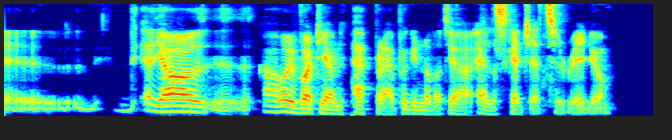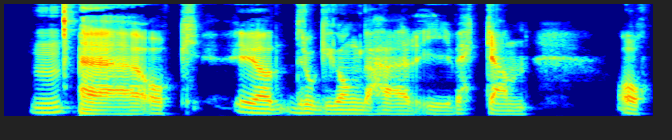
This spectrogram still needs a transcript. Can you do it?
eh, jag har ju varit jävligt pepp på det här på grund av att jag älskar Jet Set Radio. Mm. Eh, och jag drog igång det här i veckan och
